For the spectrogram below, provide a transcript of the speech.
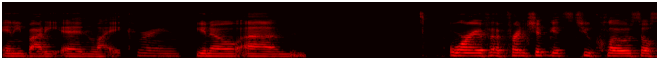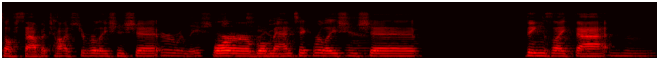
anybody in. Like, Right. you know, um, or if a friendship gets too close, they'll self sabotage the relationship Or a relationship. or romantic relationship, things like that. Mhm.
